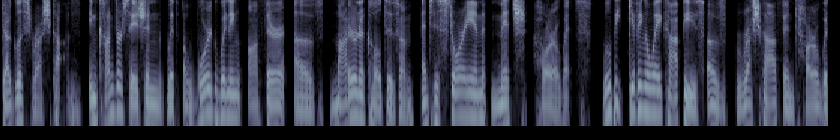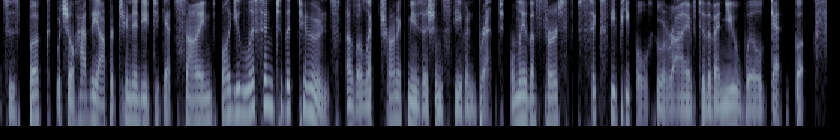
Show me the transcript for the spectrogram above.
Douglas Rushkoff, in conversation with award winning author of Modern Occultism and historian Mitch Horowitz. We'll be giving away copies of Rushkoff and Horowitz's book, which you'll have the opportunity to get signed while you listen to the tunes of electronic musician Stephen Brent. Only the first 60 people who arrive to the venue will get books.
